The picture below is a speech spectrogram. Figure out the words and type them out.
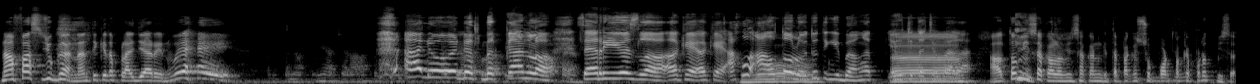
Nafas juga nanti kita pelajarin. Weh kenapa ini acara apa Aduh, deg-degan loh. ya? Serius loh. Oke, oke. Aku Wow. alto loh, itu tinggi banget. Yuk kita Eh, coba lah. Alto bisa kalau misalkan kita pakai support pakai perut bisa.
